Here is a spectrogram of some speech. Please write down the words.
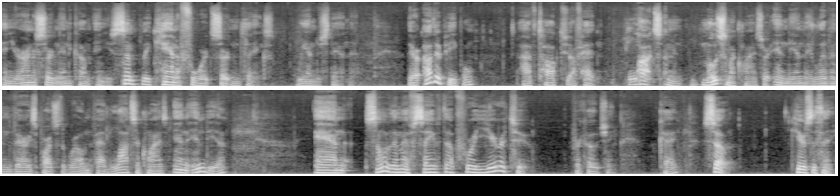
and you earn a certain income and you simply can't afford certain things. We understand that. There are other people I've talked to, I've had lots, I mean, most of my clients are Indian. They live in various parts of the world. I've had lots of clients in India and some of them have saved up for a year or two for coaching. Okay? So, here's the thing.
